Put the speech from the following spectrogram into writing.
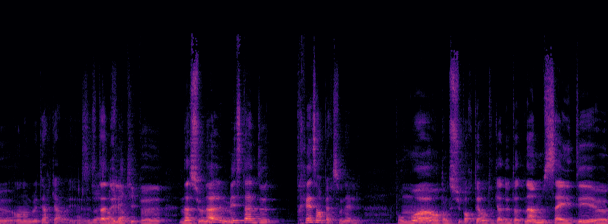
euh, en Angleterre, car Ah, stade de l'équipe nationale, mais stade très impersonnel. Pour moi, en tant que supporter en tout cas de Tottenham, ça a été euh,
